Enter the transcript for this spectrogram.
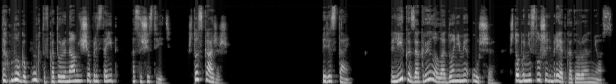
Так много пунктов, которые нам еще предстоит осуществить. Что скажешь? Перестань. Лика закрыла ладонями уши, чтобы не слушать бред, который он нес.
